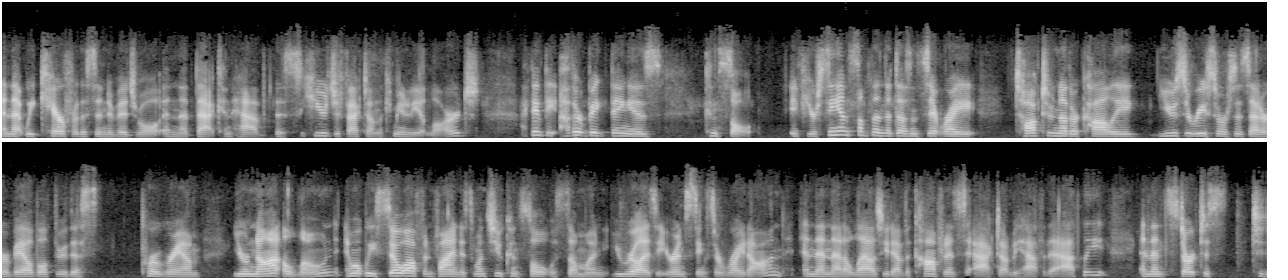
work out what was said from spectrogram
and that we care for this individual and that that can have this huge effect on the community at large. I think the other big thing is consult if you're seeing something that doesn't sit right, talk to another colleague, use the resources that are available through this program. You're not alone. And what we so often find is once you consult with someone, you realize that your instincts are right on. And then that allows you to have the confidence to act on behalf of the athlete and then start to, to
